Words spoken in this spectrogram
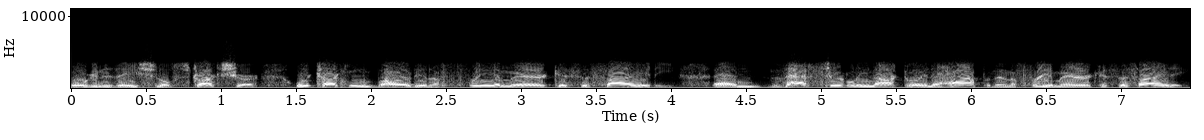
organizational structure. We're talking about in a free America society, and that's certainly not going to happen in a free America society.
